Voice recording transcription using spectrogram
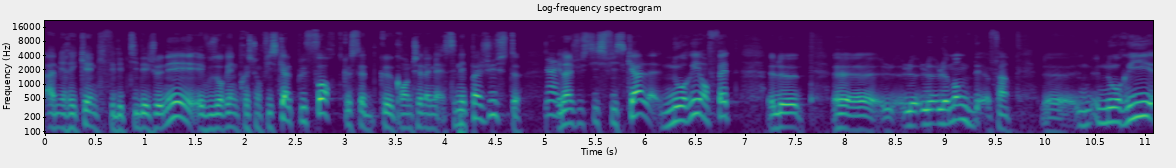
américaine qui fait des petits déjeuners et vous aurez une pression fiscale plus forte que cette que grande chaîne américaine. Ce n'est pas juste. Ouais. Et l'injustice fiscale nourrit en fait le, euh, le, manque, de- enfin, le- nourrit,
